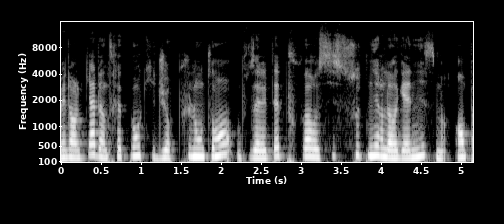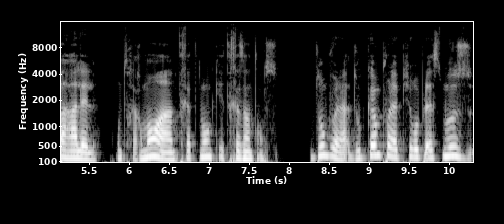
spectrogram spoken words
Mais dans le cas d'un traitement qui dure plus longtemps, vous allez peut-être pouvoir aussi soutenir l'organisme en parallèle, contrairement à un traitement qui est très intense. Donc voilà, donc comme pour la pyroplasmose,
